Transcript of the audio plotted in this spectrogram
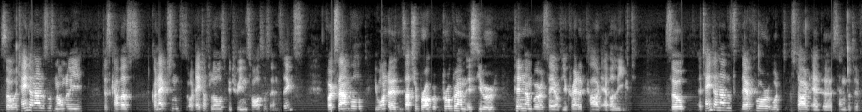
So a taint analysis normally discovers connections or data flows between sources and sinks. For example, you wonder in such a prog program is your PIN number, say, of your credit card ever leaked? So a taint analysis therefore would start at a sensitive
